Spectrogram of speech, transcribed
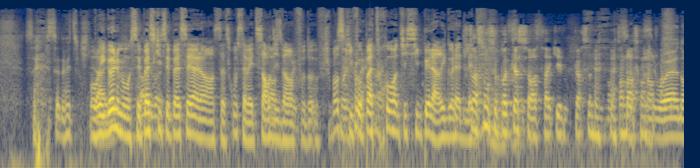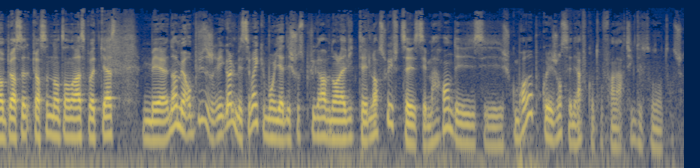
ça, ça doit être ce qu'il On rigole, mais on sait Ah, pas ce qui s'est passé alors. hein. Ça se trouve, ça va être sordide. Non, hein. Faut- je pense Ouais, qu'il faut ouais, pas ouais. trop anticiper la rigolade De toute façon, ce podcast sera donc personne n'entendra ce qu'on est en train de Ouais, non, personne, personne n'entendra ce podcast. Mais euh, non, mais en plus, je rigole. Mais c'est vrai que bon, il y a des choses plus graves dans la vie que Taylor Swift. C'est, c'est marrant. Des, c'est, je comprends pas pourquoi les gens s'énervent quand on fait un article de temps en temps sur,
